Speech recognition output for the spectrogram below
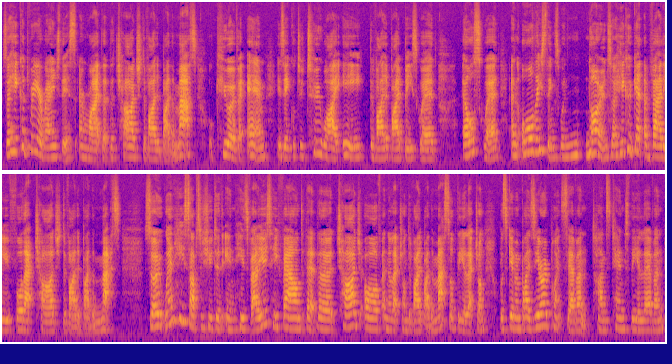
So he could rearrange this and write that the charge divided by the mass, or Q over m, is equal to 2ye divided by b squared L squared, and all these things were known, so he could get a value for that charge divided by the mass. So when he substituted in his values, he found that the charge of an electron divided by the mass of the electron was given by 0.7 times 10 to the 11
